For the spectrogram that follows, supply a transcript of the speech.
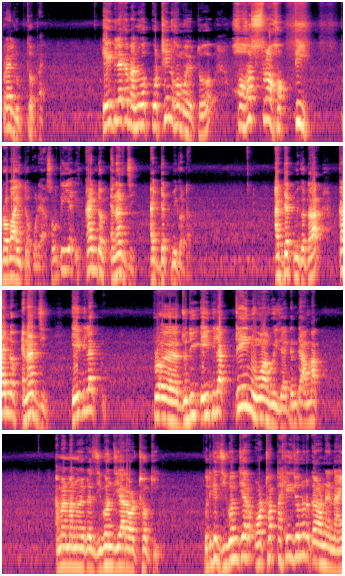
প্ৰায় লুপ্ত পায়। এইবিলাকে মানুহক কঠিন সময়তো সহস্ৰ শক্তি প্ৰবাহিত কৰে। আচলতে কাইণ্ড অফ এনাৰ্জি আধ্যাত্মিকতা। আধ্যাত্মিকতা কাইণ্ড অফ এনাৰ্জি এইবিলাক যদি এইবিলাকেই নোহোৱা হৈ যায়, তেন্তে আমাক আমাৰ মানুহে জীৱন জীয়াৰ অৰ্থ কি? গতিকে জীৱন জীয়াৰ অৰ্থ সেইজনৰ কাৰণে নাই,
